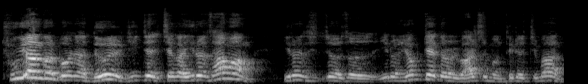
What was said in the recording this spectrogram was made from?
중요한 건 뭐냐 늘 이제 제가 이런 상황 이런 저, 저 이런 형태들을 말씀은 드렸지만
